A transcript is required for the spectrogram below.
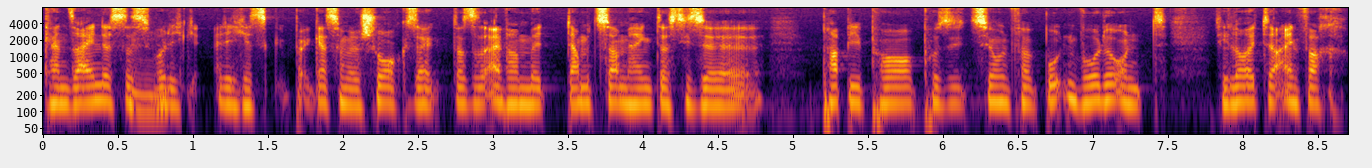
kann sein, dass Mhm. das, wollte ich, hätte ich jetzt gestern bei der Show auch gesagt, dass es einfach mit damit zusammenhängt, dass diese Puppy-Paw-Position verboten wurde und die Leute einfach,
